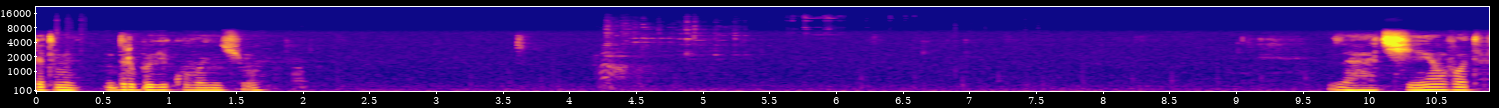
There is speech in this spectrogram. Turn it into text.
К этому дробовику вонючему. Зачем вот?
